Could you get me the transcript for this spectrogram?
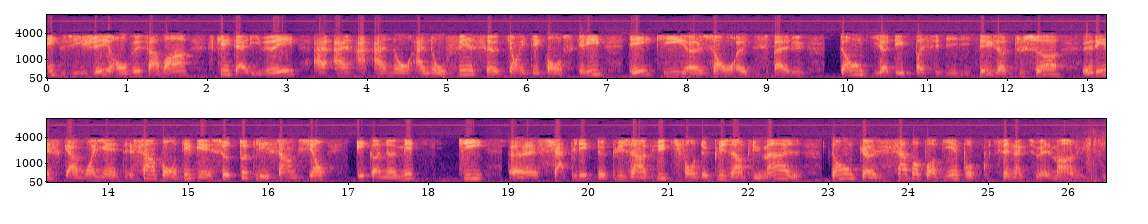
exiger, on veut savoir ce qui est arrivé à, nos, fils euh, qui ont été conscrits et qui euh, sont disparus. Donc, il y a des possibilités. Là, tout ça risque à moyen, sans compter bien sûr toutes les sanctions économiques qui euh, s'appliquent de plus en plus, qui font de plus en plus mal. Donc, euh, ça va pas bien pour Poutine actuellement en Russie.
